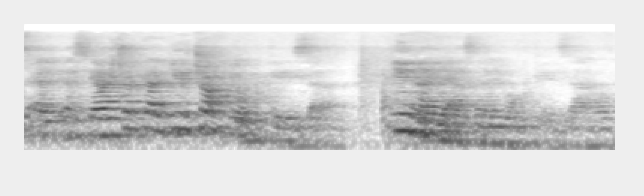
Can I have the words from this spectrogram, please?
jobb, ezt játsszak el, csak jobb kézzel. Innen játszál jobb kézzel.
